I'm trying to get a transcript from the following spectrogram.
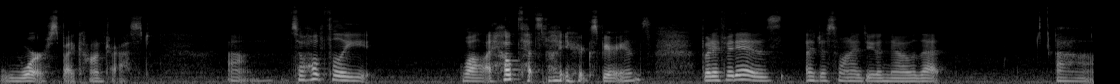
worse by contrast. Um, so hopefully well i hope that's not your experience but if it is i just wanted you to know that uh,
